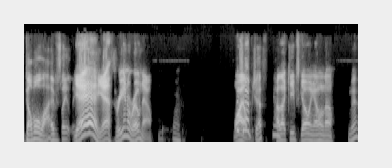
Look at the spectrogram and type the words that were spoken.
double lives lately? yeah, yeah, three in a row now. Wild. job, Jeff. Yeah. How that keeps going, I don't know. yeah.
